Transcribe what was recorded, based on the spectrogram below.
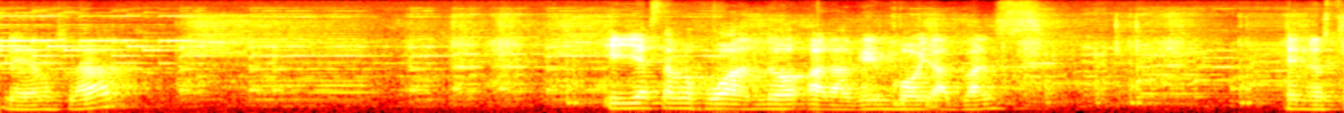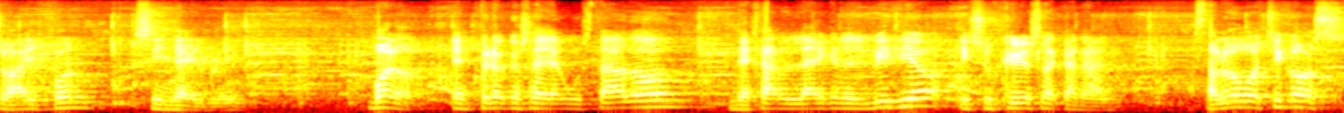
Le damos la Y ya estamos jugando a la Game Boy Advance en nuestro iPhone sin jailbreak. Bueno, espero que os haya gustado, dejad like en el vídeo y suscribiros al canal. ¡Hasta luego chicos!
